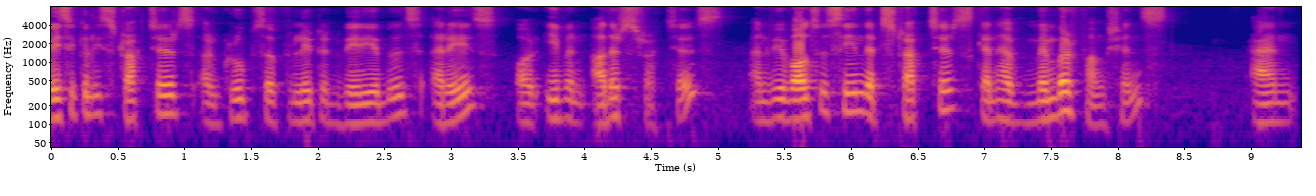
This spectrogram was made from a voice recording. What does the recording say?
Basically structures are groups of related variables, arrays or even other structures and we have also seen that structures can have member functions and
